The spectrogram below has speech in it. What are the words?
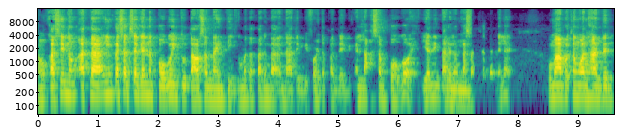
No? Kasi nung at uh, yung kasagsagan ng Pogo in 2019, kung matatandaan natin before the pandemic, ang lakas ng Pogo eh. Yan din talagang mm. kasagsagan nila eh. Umabot ng 120,000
